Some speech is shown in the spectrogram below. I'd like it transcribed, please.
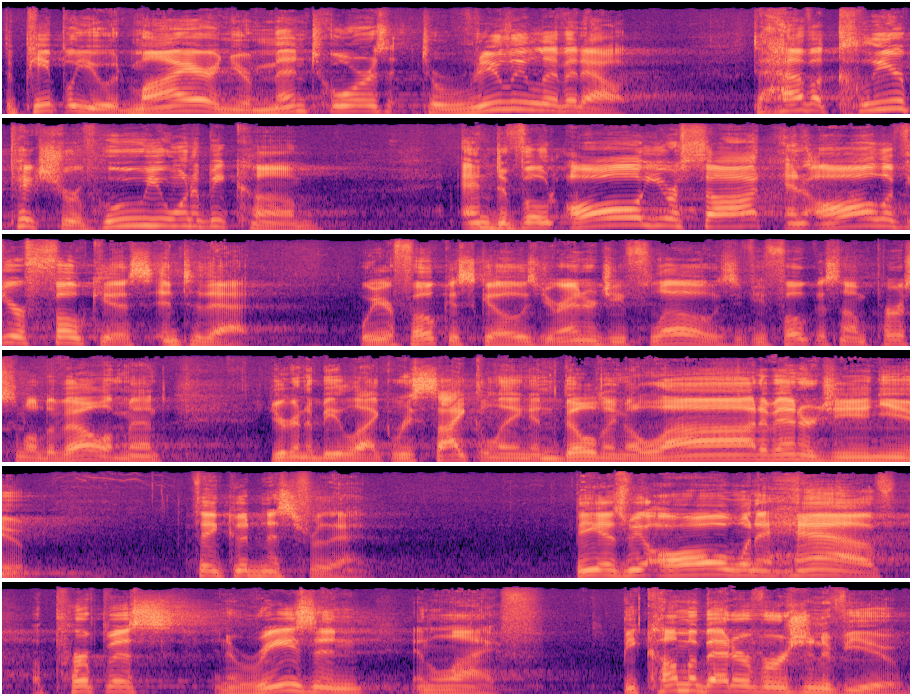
the people you admire and your mentors, to really live it out, to have a clear picture of who you want to become and devote all your thought and all of your focus into that. Where your focus goes, your energy flows. If you focus on personal development, you're going to be like recycling and building a lot of energy in you. Thank goodness for that. Because we all want to have a purpose and a reason in life. Become a better version of you,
